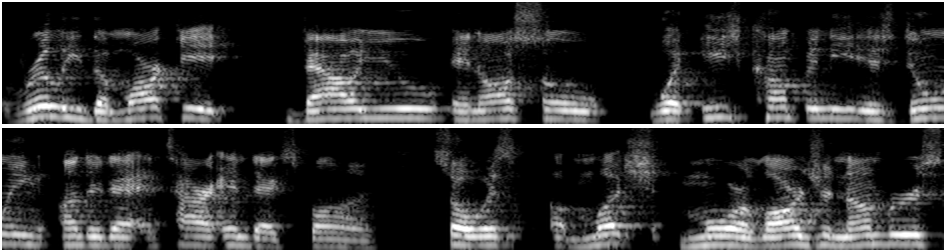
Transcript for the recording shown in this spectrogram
really the market value and also what each company is doing under that entire index fund so it's a much more larger numbers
